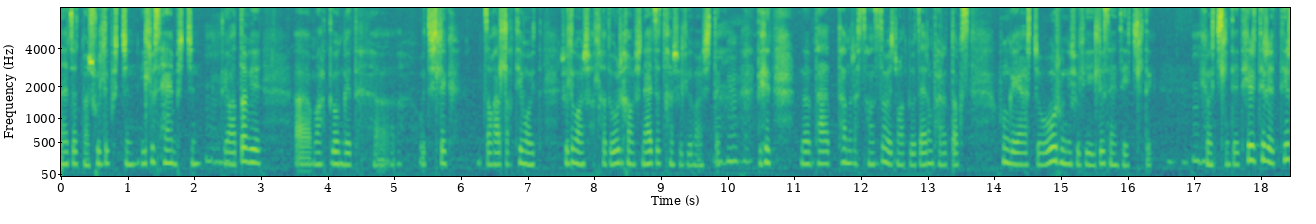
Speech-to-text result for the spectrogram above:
найзууд маань шүлэг бичнэ, илүү сайн бичнэ. Тэгээ одоо би магадгүй ингээд үдшилэг зугаалга тийм үед шүлэг унших болоход өөрийнхөө биш найзуудынхаа шүлгийг уншдаг. Тэгэхээр та та нараас сонсон байж магадгүй зарим парадокс хүн гээ ягаад чи өөр хүний шүлгийг илүү сайн зээжилдэг. Их мэтлэнтэй. Тэгэхээр тэр тэр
